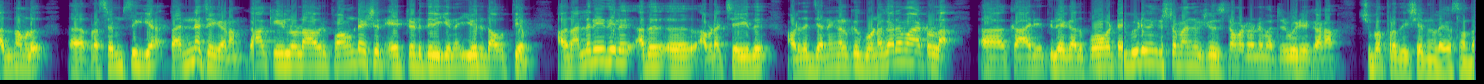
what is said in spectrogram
അത് നമ്മൾ പ്രശംസിക്കുക തന്നെ ചെയ്യണം. ആ കീഴിലുള്ള ആ ഒരു ഫൗണ്ടേഷൻ ഏറ്റെടുത്തിരിക്കുന്ന ഈ ഒരു ദൗത്യം അത് നല്ല രീതിയിൽ അത് അവിടെ ചെയ്ത് അവിടുത്തെ ജനങ്ങൾക്ക് ഗുണകരമായിട്ടുള്ള കാര്യത്തിലേക്ക് അത് പോകട്ടെ. വീഡിയോ നിങ്ങൾക്ക് ഇഷ്ടമായെന്ന് വിശ്വസിച്ചിട്ടുണ്ടെങ്കിൽ മറ്റൊരു വീഡിയോ കാണാം. ശുഭപ്രതീക്ഷ നിങ്ങളെ സ്വന്തം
